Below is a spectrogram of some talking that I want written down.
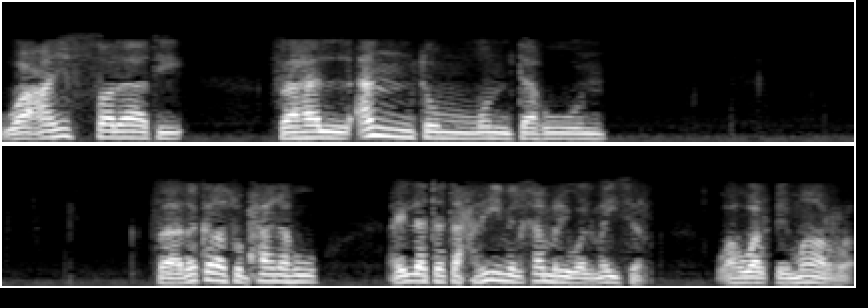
وعن الصلاة فهل أنتم منتهون؟ فذكر سبحانه علة تحريم الخمر والميسر وهو القمار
